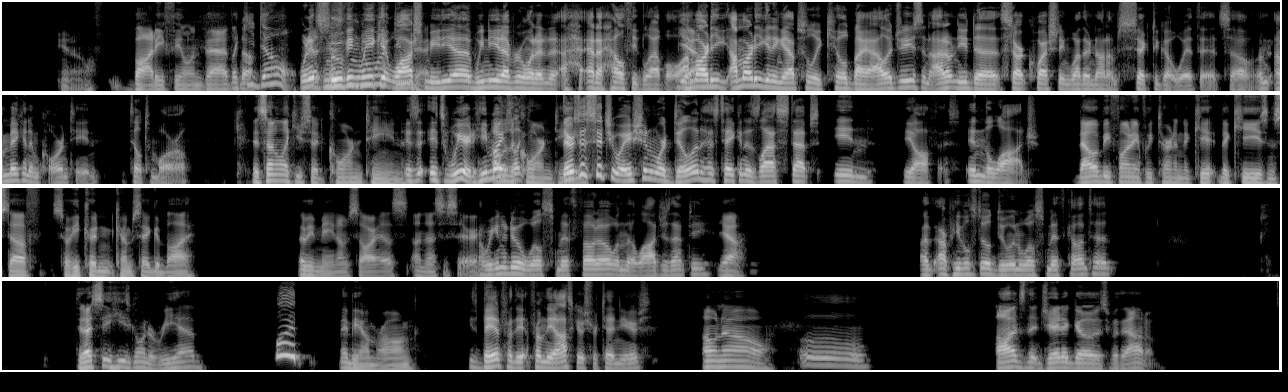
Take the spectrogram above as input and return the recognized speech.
you know body feeling bad? Like No. you don't. When it's That's just- moving week at Wash that. Media, we need everyone at a, at a healthy level. Yeah. I'm already I'm already getting absolutely killed by allergies, and I don't need to start questioning whether or not I'm sick to go with it. So I'm, I'm making him quarantine until tomorrow. It sounded like you said quarantine. Is it, it's weird. He I might was a like, quarantine. There's a situation where Dylan has taken his last steps in the office, in the lodge. That would be funny if we turned in the key, the keys and stuff, so he couldn't come say goodbye. That'd be mean. I'm sorry. That's unnecessary. Are we gonna do a Will Smith photo when the lodge is empty? yeah. Are, are people still doing Will Smith content? Did I see he's going to rehab? What? Maybe I'm wrong. He's banned for the from the Oscars for ten years. Oh no. Oh, Odds that Jada goes without him.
